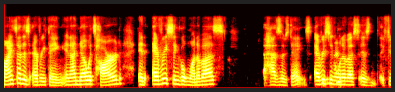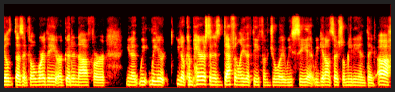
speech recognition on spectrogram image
mindset is everything. And I know it's hard. And every single one of us, has those days. Every mm-hmm. single one of us is feels doesn't feel worthy or good enough or you know we we are you know comparison is definitely the thief of joy. We see it. We get on social media and think, "Oh,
